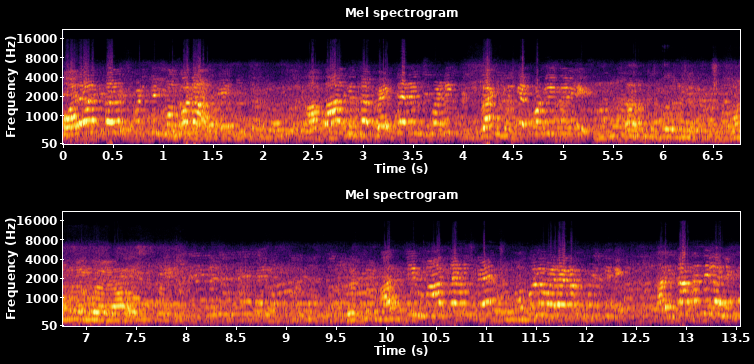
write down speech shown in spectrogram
ಹೊರಗೆ ಕಳಿಸ್ಬಿಡ್ತೀನಿ ಮಗುನ. ಅವಾಗಿಂದ ಅರೇಂಜ್ ಮಾಡಿ ಗಂಟು ಕರ್ಕೊಂಡಿದೀವಿ. ಅತ್ತಿ ಮಾತಾಡಿದ್ರೆ ಮಗುನ ಹೊರಗೆ ಹಾಕ್ಬಿಡ್ತೀನಿ. ಅರ್ಧಾಗದಿಲ್ಲ ನಿಮ್ಮ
